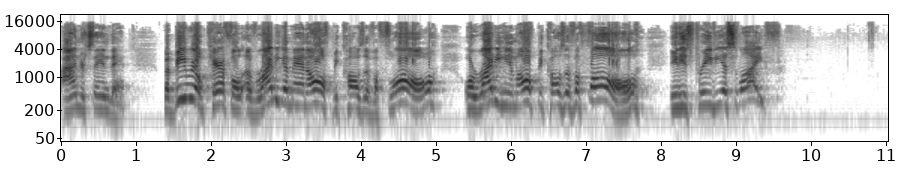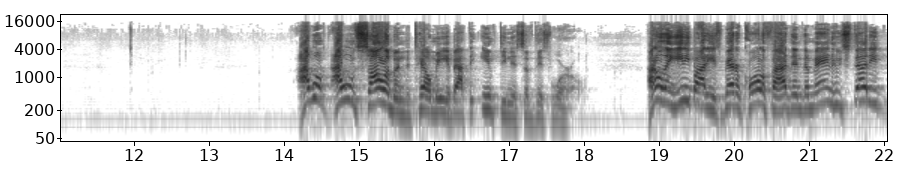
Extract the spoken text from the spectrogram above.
I understand that. But be real careful of writing a man off because of a flaw or writing him off because of a fall in his previous life. I want, I want Solomon to tell me about the emptiness of this world. I don't think anybody is better qualified than the man who studied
